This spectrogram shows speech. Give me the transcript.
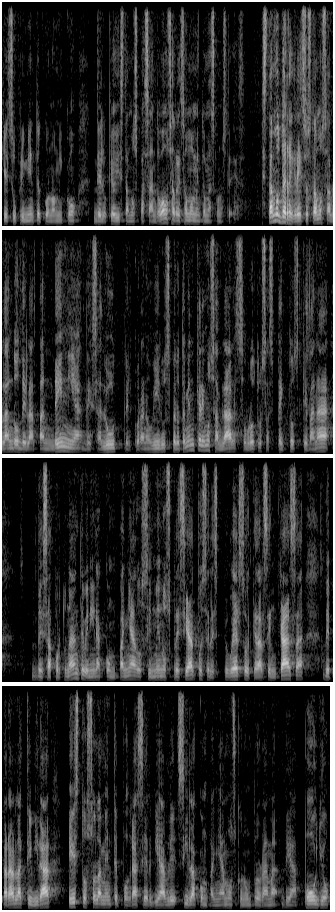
y el sufrimiento económico de lo que hoy estamos pasando. Vamos a rezar un momento más con ustedes. Estamos de regreso, estamos hablando de la pandemia de salud del coronavirus, pero también queremos hablar sobre otros aspectos que van a desafortunadamente venir acompañados, sin menospreciar pues el esfuerzo de quedarse en casa, de parar la actividad. Esto solamente podrá ser viable si lo acompañamos con un programa de apoyo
